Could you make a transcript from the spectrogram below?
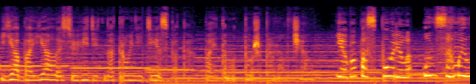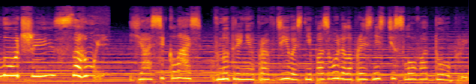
Я боялась увидеть на троне деспота, поэтому тоже промолчала. Я бы поспорила, он самый лучший и самый... Я осеклась. Внутренняя правдивость не позволила произнести слово «добрый».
